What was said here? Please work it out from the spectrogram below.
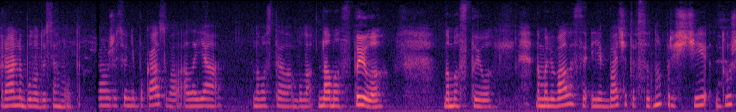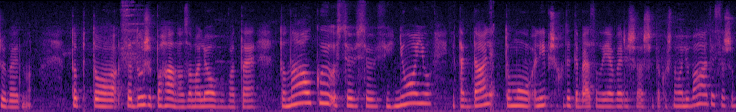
реально було досягнути. Я вже сьогодні показувала, але я намастила була намастила. Намастила. Намалювалася, і як бачите, все одно прищі дуже видно. Тобто це дуже погано замальовувати тоналкою, ось цією всією фігньою і так далі. Тому ліпше ходити без, але я вирішила ще також намалюватися, щоб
